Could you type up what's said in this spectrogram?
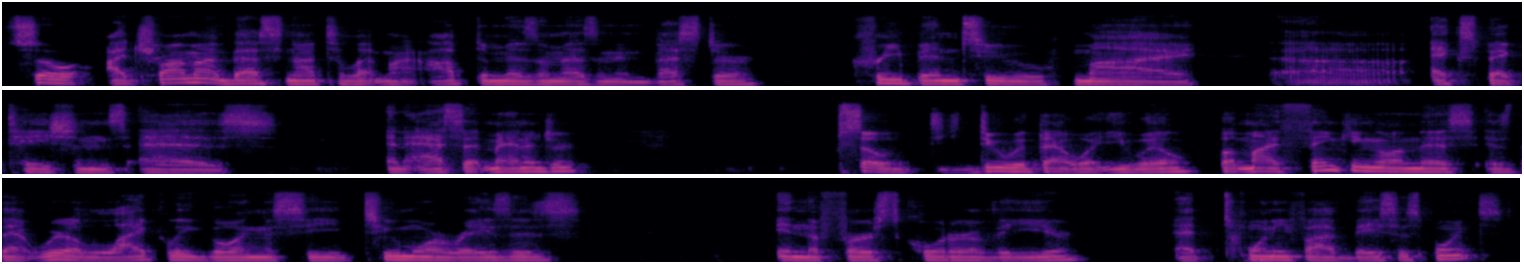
So I try my best not to let my optimism as an investor creep into my uh, expectations as an asset manager. so do with that what you will. But my thinking on this is that we're likely going to see two more raises in the first quarter of the year at 25 basis points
